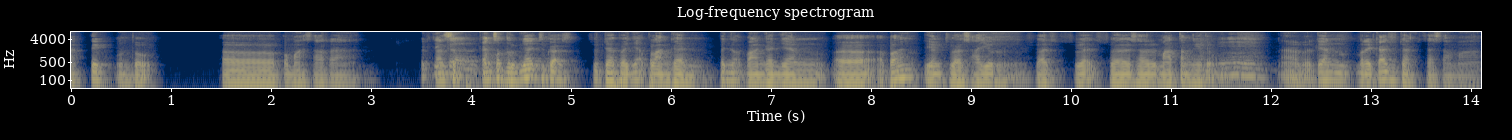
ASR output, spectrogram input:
aktif untuk eh, pemasaran. Berarti Kan, se- kan sebelumnya juga sudah banyak pelanggan, banyak pelanggan yang eh, apa yang jual sayur, jual, jual, jual sayur matang gitu. Hmm. Nah, berarti kan mereka sudah kerjasama.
